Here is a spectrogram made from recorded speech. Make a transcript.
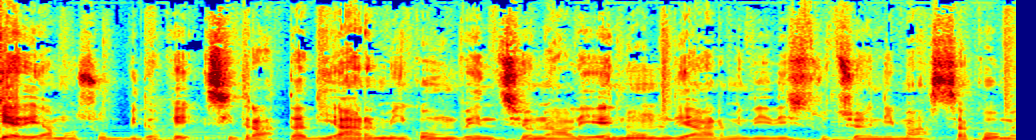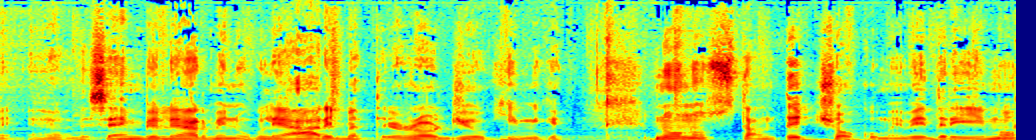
Chiariamo subito che si tratta di armi convenzionali e non di armi di distruzione di massa come eh, ad esempio le armi nucleari, batteriologiche o chimiche. Nonostante ciò, come vedremo,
